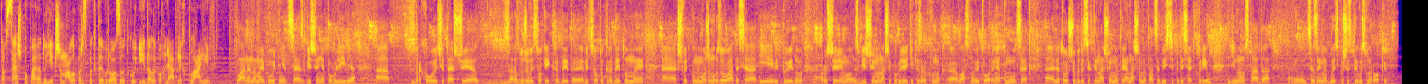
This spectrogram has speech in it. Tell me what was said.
Та все ж попереду є чимало перспектив розвитку і далекоглядних планів. Плани на майбутнє це збільшення поголів'я, враховуючи те, що є зараз дуже високий кредит, е, відсоток кредиту, ми е, швидко не можемо розвиватися і відповідно розширюємо, збільшуємо наше поголів'я тільки за рахунок е, власного відтворення. Тому це для того, щоб досягти нашої мети, а наша мета це 250 корів дійного стада. Це займе близько 6-8 років. –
